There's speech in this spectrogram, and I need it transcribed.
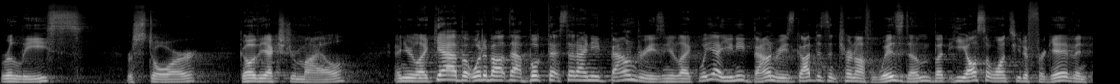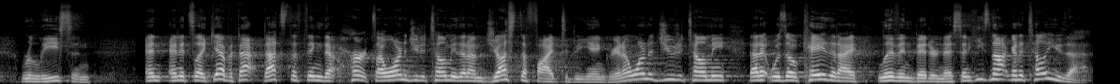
release, restore, go the extra mile. And you're like, yeah, but what about that book that said I need boundaries? And you're like, well, yeah, you need boundaries. God doesn't turn off wisdom, but He also wants you to forgive and release. And, and, and it's like, yeah, but that, that's the thing that hurts. I wanted you to tell me that I'm justified to be angry. And I wanted you to tell me that it was okay that I live in bitterness. And He's not going to tell you that.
